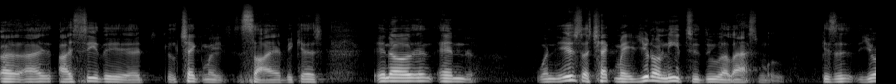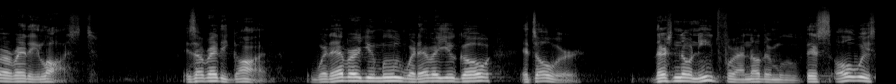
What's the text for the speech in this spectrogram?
I, I see the uh, checkmate side because, you know, and, and when there's a checkmate, you don't need to do a last move because you're already lost. It's already gone. Wherever you move, wherever you go, it's over. There's no need for another move. There's always,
